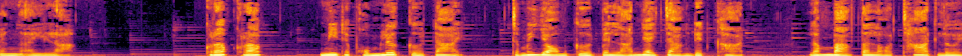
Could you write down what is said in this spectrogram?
ยังไงล่ะ ครับครับ นี่ถ้าผมเลือกเกิดได้ จะไม่ยอมเกิดเป็นหลานใหญ่จางเด็ดขาดลำบากตลอดชาติเลย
